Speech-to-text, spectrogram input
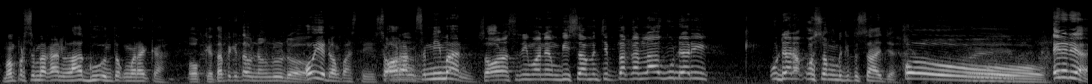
Mempersembahkan lagu untuk mereka. Oke, tapi kita undang dulu dong. Oh iya dong pasti. Seorang seniman. Seorang seniman yang bisa menciptakan lagu dari udara kosong begitu saja. Oh. Ini dia,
